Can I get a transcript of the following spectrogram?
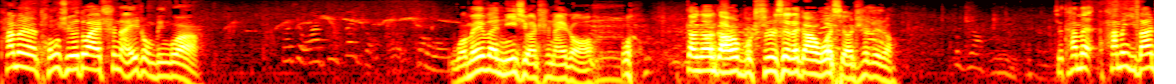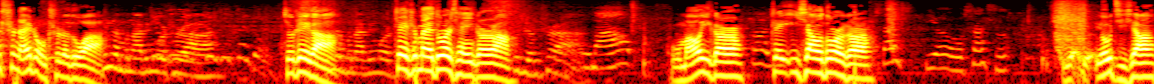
他们同学都爱吃哪一种冰棍儿？我没问你喜欢吃哪种，我 刚刚告诉不吃，现在告诉我喜欢吃这种。就他们他们一般吃哪种吃的多啊？你怎么不拿冰棍吃啊？就这个啊，这是卖多少钱一根啊？五毛，五毛一根。这一箱有多少根儿？三有三十，有有有几箱？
